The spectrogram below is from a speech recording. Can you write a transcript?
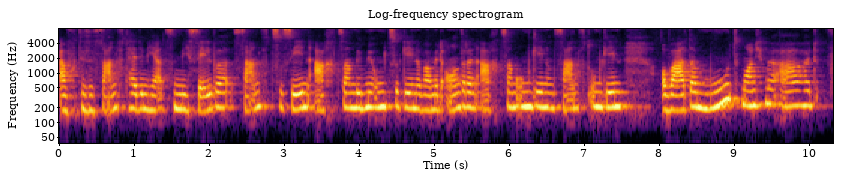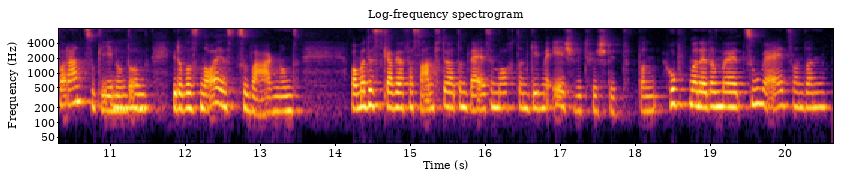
Einfach diese Sanftheit im Herzen, mich selber sanft zu sehen, achtsam mit mir umzugehen, aber auch mit anderen achtsam umgehen und sanft umgehen. Aber auch der Mut, manchmal auch halt voranzugehen mhm. und, und wieder was Neues zu wagen. Und wenn man das, glaube ich, auf eine sanfte Art und Weise macht, dann geht man eh Schritt für Schritt. Dann hupft man nicht einmal zu weit, sondern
